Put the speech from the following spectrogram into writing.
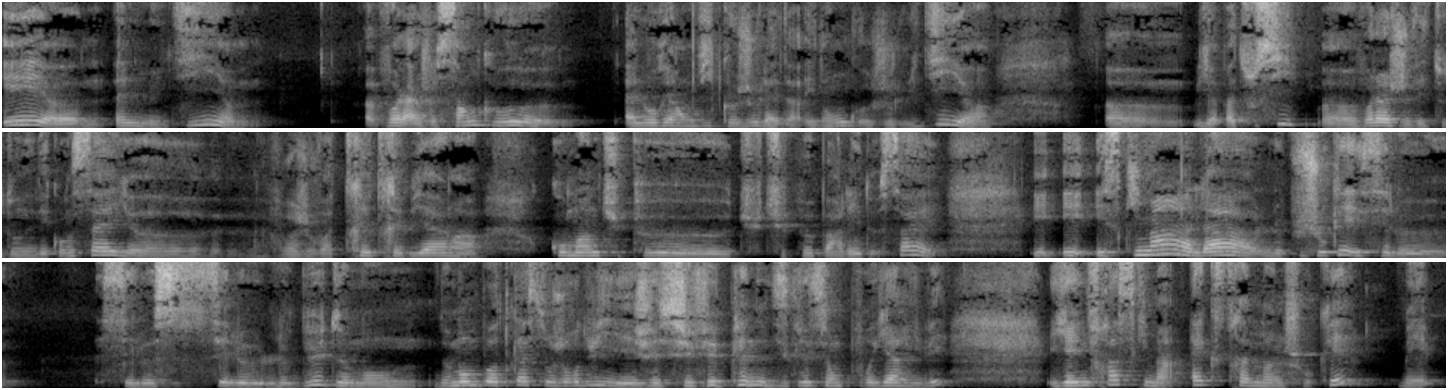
Et elle me dit, voilà, je sens que elle aurait envie que je l'aide. Et donc, je lui dis, il n'y a pas de souci. voilà, je vais te donner des conseils. je vois très très bien comment tu peux, tu, peux parler de ça. Et, ce qui m'a là le plus choqué, c'est le, c'est le, c'est le, le, but de mon, de mon podcast aujourd'hui, et j'ai fait plein de digressions pour y arriver. Il y a une phrase qui m'a extrêmement choquée, mais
